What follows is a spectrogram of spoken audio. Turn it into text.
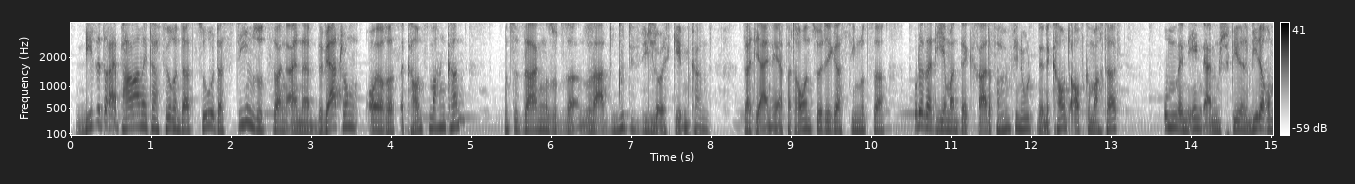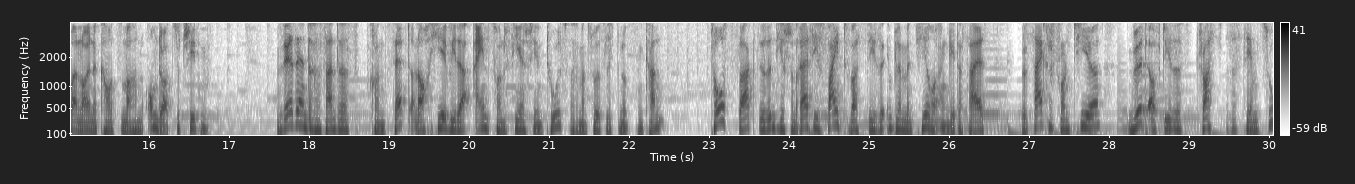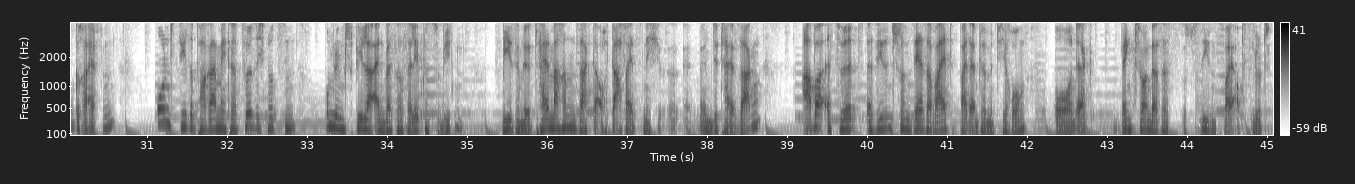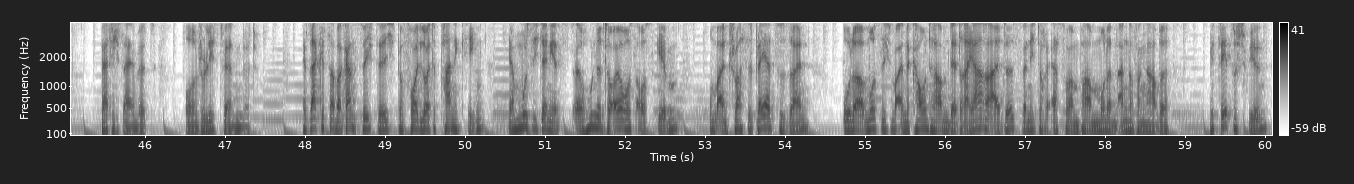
Diese drei Parameter führen dazu, dass Steam sozusagen eine Bewertung eures Accounts machen kann und sozusagen so, so eine Art Gütesiegel euch geben kann. Seid ihr ein eher vertrauenswürdiger Steam-Nutzer oder seid ihr jemand, der gerade vor 5 Minuten den Account aufgemacht hat, um in irgendeinem Spiel wiederum einen neuen Account zu machen, um dort zu cheaten? Sehr, sehr interessantes Konzept und auch hier wieder eins von vielen, vielen Tools, was man zusätzlich benutzen kann. Toast sagt, sie sind hier schon relativ weit, was diese Implementierung angeht. Das heißt, The Cycle Frontier wird auf dieses Trust-System zugreifen und diese Parameter für sich nutzen, um dem Spieler ein besseres Erlebnis zu bieten. Wie sie im Detail machen, sagt er auch, darf er jetzt nicht äh, im Detail sagen. Aber es wird, äh, sie sind schon sehr, sehr weit bei der Implementierung und er denkt schon, dass es Season 2 absolut fertig sein wird und released werden wird. Er sagt jetzt aber ganz wichtig, bevor die Leute Panik kriegen, ja, muss ich denn jetzt äh, hunderte Euros ausgeben, um ein Trusted Player zu sein? Oder muss ich mal einen Account haben, der drei Jahre alt ist, wenn ich doch erst vor ein paar Monaten angefangen habe, PC zu spielen?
